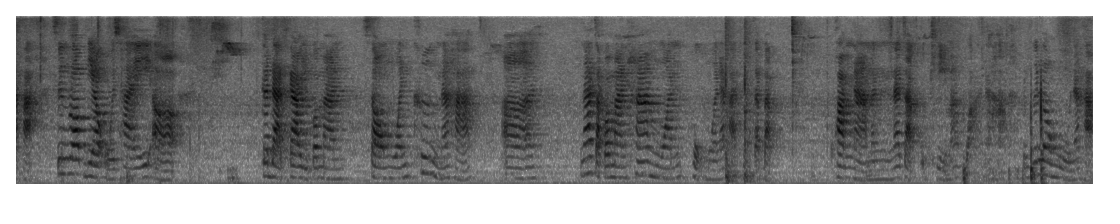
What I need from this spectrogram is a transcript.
นะคะ ซึ่งรอบเดียวโอใช้กระดาษกาวอยู่ประมาณ2ม้วนครึ่งนะคะน่าจะประมาณ 5 ม้วน 6 ม้วนนะคะที่จะแบบความหนามันน่าจะโอเคมากกว่านะคะเพื่อนๆลองดูนะคะ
